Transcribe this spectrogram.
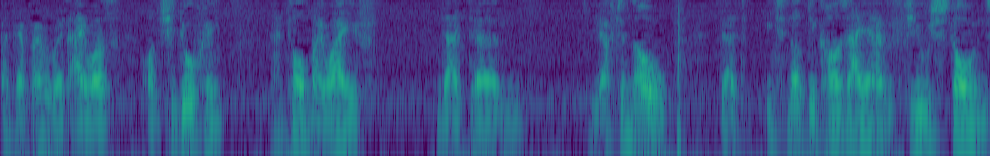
but I remember when I was on Shidduchim, I told my wife that um, you have to know that it's not because I have few stones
